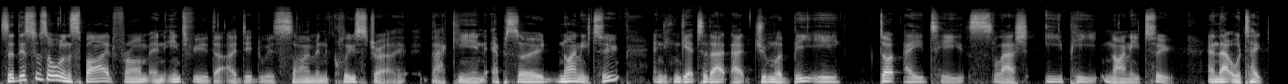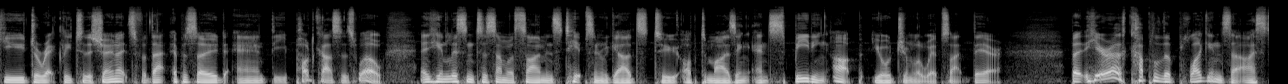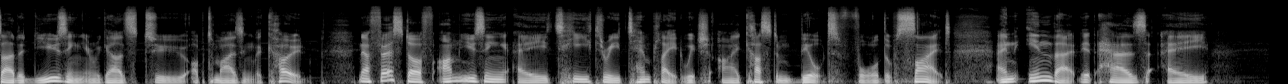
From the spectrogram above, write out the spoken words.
So, this was all inspired from an interview that I did with Simon Kloostra back in episode 92, and you can get to that at joomlabe.at slash EP92. And that will take you directly to the show notes for that episode and the podcast as well. And you can listen to some of Simon's tips in regards to optimizing and speeding up your Joomla website there. But here are a couple of the plugins that I started using in regards to optimizing the code. Now, first off, I'm using a T3 template which I custom built for the site. And in that, it has a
